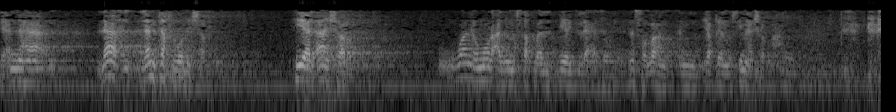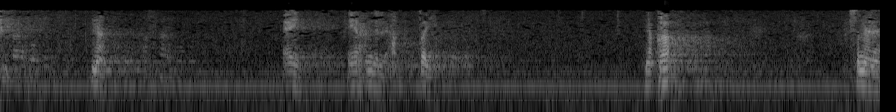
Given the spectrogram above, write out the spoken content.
لأنها لا لن تخلو من شر. هي الآن شر. والأمور على المستقبل بيد الله عز وجل. نسأل الله أن يقي المسلمين شرها نعم. اي أي الحمد لله. طيب. نقرأ. سمعنا.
